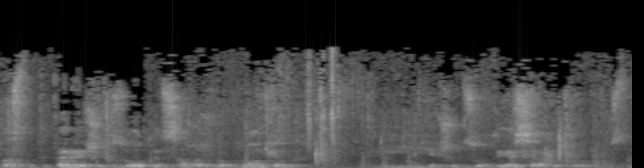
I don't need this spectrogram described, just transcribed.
Власне, тепер, якщо дозволити саме про блогінг, і якщо дозволити, я сяду, бо просто.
